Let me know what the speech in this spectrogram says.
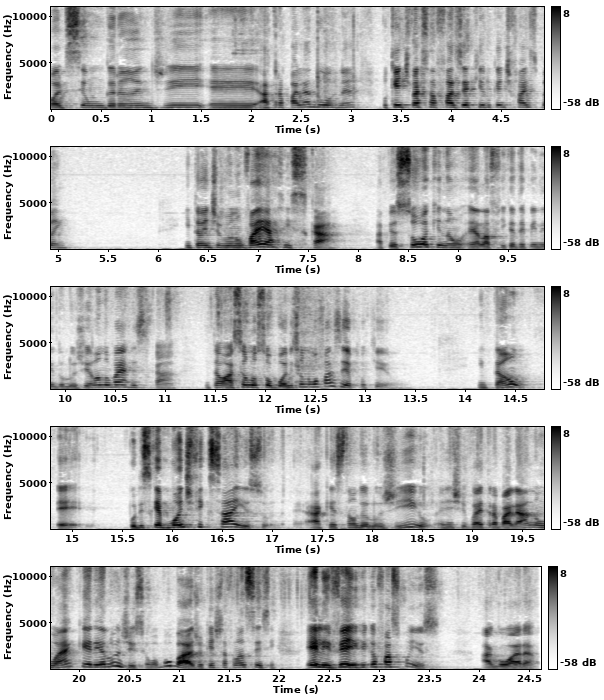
pode ser um grande é, atrapalhador, né? Porque a gente vai só fazer aquilo que a gente faz bem. Então a gente não vai arriscar. A pessoa que não, ela fica dependendo do elogio, ela não vai arriscar. Então, ah, se eu não sou boa nisso, eu não vou fazer, porque. Então, é, por isso que é bom de fixar isso. A questão do elogio, a gente vai trabalhar, não é querer elogio, isso é uma bobagem. O que a gente está falando assim, assim, ele veio, o que eu faço com isso? Agora,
